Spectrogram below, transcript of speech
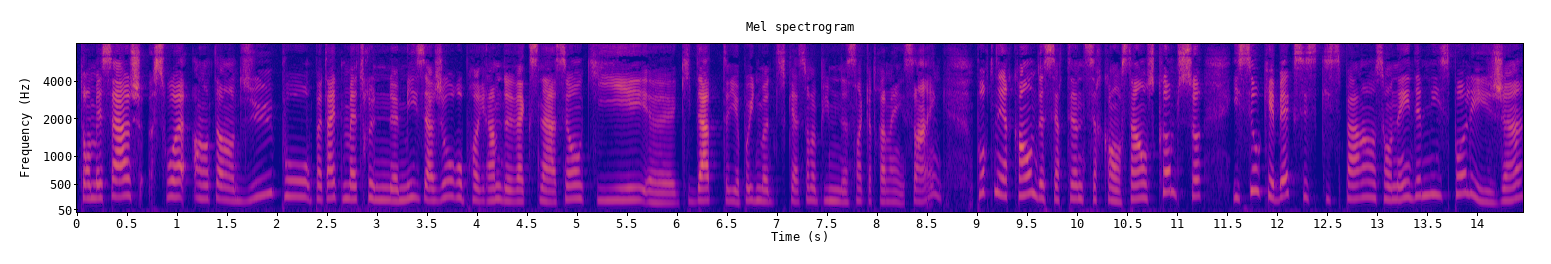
ton message soit entendu pour peut-être mettre une mise à jour au programme de vaccination qui, est, euh, qui date, il n'y a pas eu de modification depuis 1985, pour tenir compte de certaines circonstances comme ça. Ici au Québec, c'est ce qui se passe. On n'indemnise pas les gens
